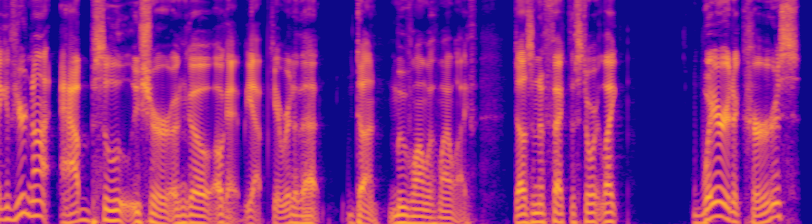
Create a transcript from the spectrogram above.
like if you're not absolutely sure, and go, okay, yeah, get rid of that, done, move on with my life. Doesn't affect the story. Like where it occurs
